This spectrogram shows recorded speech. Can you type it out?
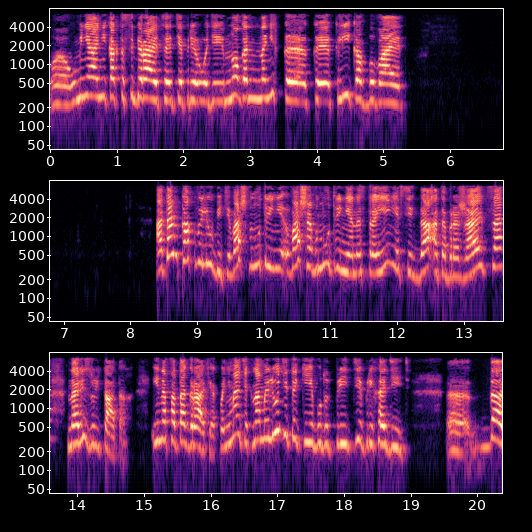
Э, у меня они как-то собираются, эти природе, и много на них кликов бывает. А там, как вы любите, ваш внутренний, ваше внутреннее настроение всегда отображается на результатах и на фотографиях. Понимаете, к нам и люди такие будут прийти, приходить. Э, да,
